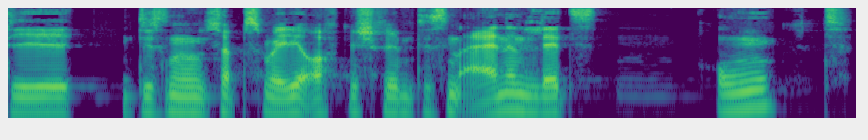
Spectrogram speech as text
die, diesen, ich habe es mir eh aufgeschrieben, diesen einen letzten Punkt,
